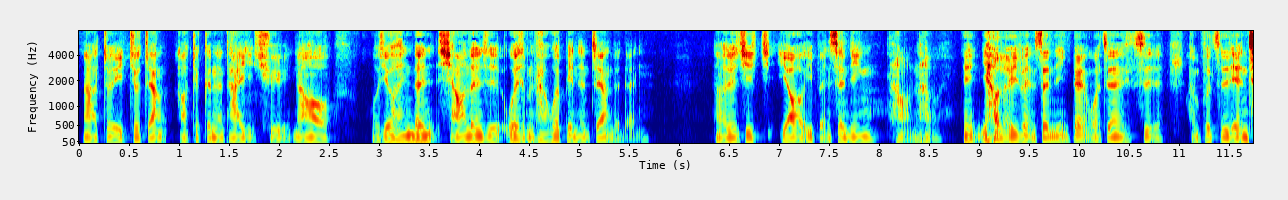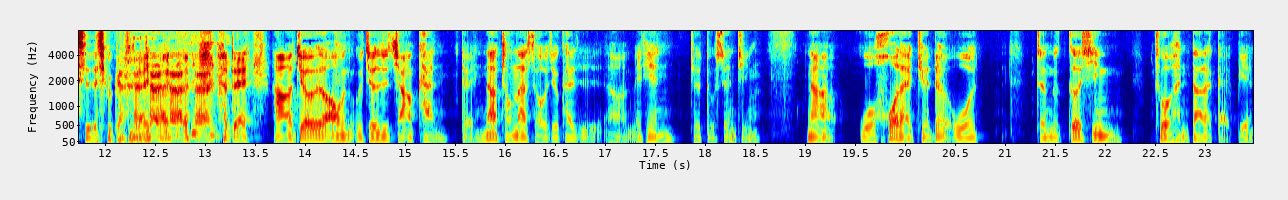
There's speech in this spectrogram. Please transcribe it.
那所以就这样，然后就跟着他一起去。然后我就很认想要认识为什么他会变成这样的人，然后就去要一本圣经，好，然后 要了一本圣经，对，我真的是很不知廉耻，就跟他要，对，然后就哦，我就是想要看，对，那从那时候我就开始啊、每天就读圣经。那我后来觉得我整个个性。做很大的改变，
